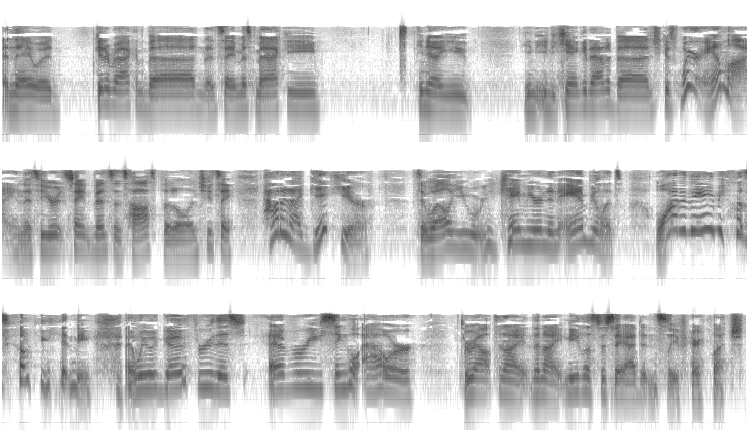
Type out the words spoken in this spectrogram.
and they would get her back in the bed and I'd say, Miss Mackey, you know, you, you you can't get out of bed. And she goes, Where am I? And they say, You're at St. Vincent's Hospital. And she'd say, How did I get here? I say, Well, you you came here in an ambulance. Why did the ambulance come to get me? And we would go through this every single hour throughout tonight the night. Needless to say, I didn't sleep very much.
